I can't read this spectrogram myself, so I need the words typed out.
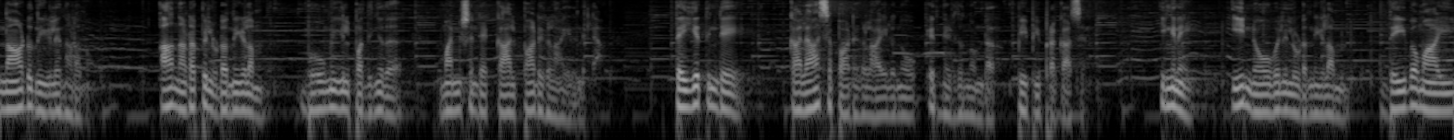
നാടുനീളെ നടന്നു. ആ നടപ്പിലുടനീളം ഭൂമിയിൽ പതിഞ്ഞത് മനുഷ്യന്റെ കാൽപ്പാടുകളായിരുന്നില്ല. തെയ്യത്തിന്റെ കലാശപ്പാടുകളായിരുന്നു എന്നെഴുതുന്നുണ്ട് പി പി പ്രകാശൻ. ഇങ്ങനെ ഈ നോവലിലുടനീളം ദൈവമായി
